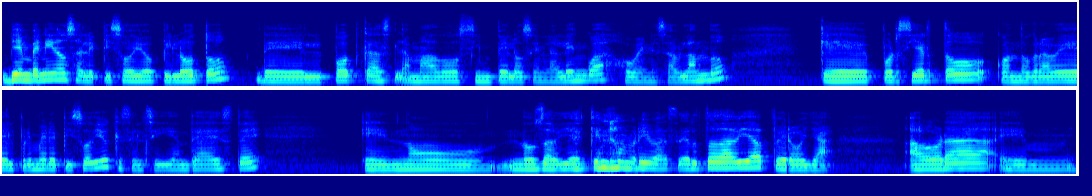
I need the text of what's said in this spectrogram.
bienvenidos al episodio piloto del podcast llamado Sin pelos en la lengua, jóvenes hablando, que por cierto, cuando grabé el primer episodio, que es el siguiente a este, eh, no, no sabía qué nombre iba a ser todavía, pero ya, ahora em,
